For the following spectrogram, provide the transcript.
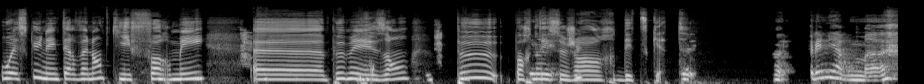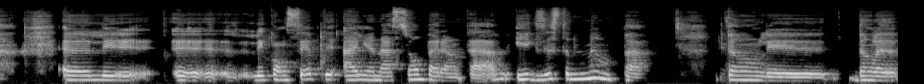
ou est-ce qu'une intervenante qui est formée, euh, un peu maison, peut porter ce genre d'étiquette? Premièrement, euh, les, euh, les concepts d'aliénation parentale n'existent même pas dans les dans la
